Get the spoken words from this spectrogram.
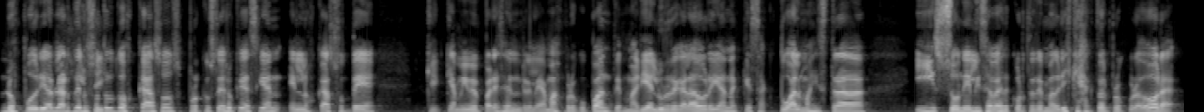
¿Nos podría hablar de los otros dos casos? Porque ustedes lo que decían en los casos de, que, a mí me parecen en realidad más preocupantes, María Luz Regalado Orellana, que es actual magistrada, y Sonia Elizabeth de Cortes de Madrid, que es actual procuradora.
